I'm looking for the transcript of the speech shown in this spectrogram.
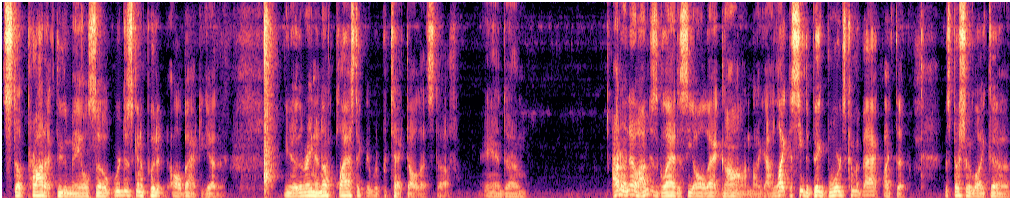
stuff product through the mail, so we're just going to put it all back together. You know, there ain't enough plastic that would protect all that stuff, and um, I don't know. I'm just glad to see all that gone. Like I like to see the big boards coming back, like the, especially like uh,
